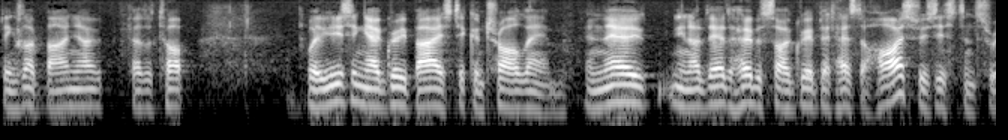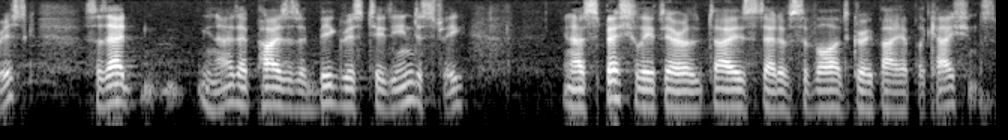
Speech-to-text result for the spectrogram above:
things like barnyard, feathertop, we're using our group A's to control them. And they're, you know, they're the herbicide group that has the highest resistance risk. So that you know, that poses a big risk to the industry, you know, especially if there are those that have survived Group A applications.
